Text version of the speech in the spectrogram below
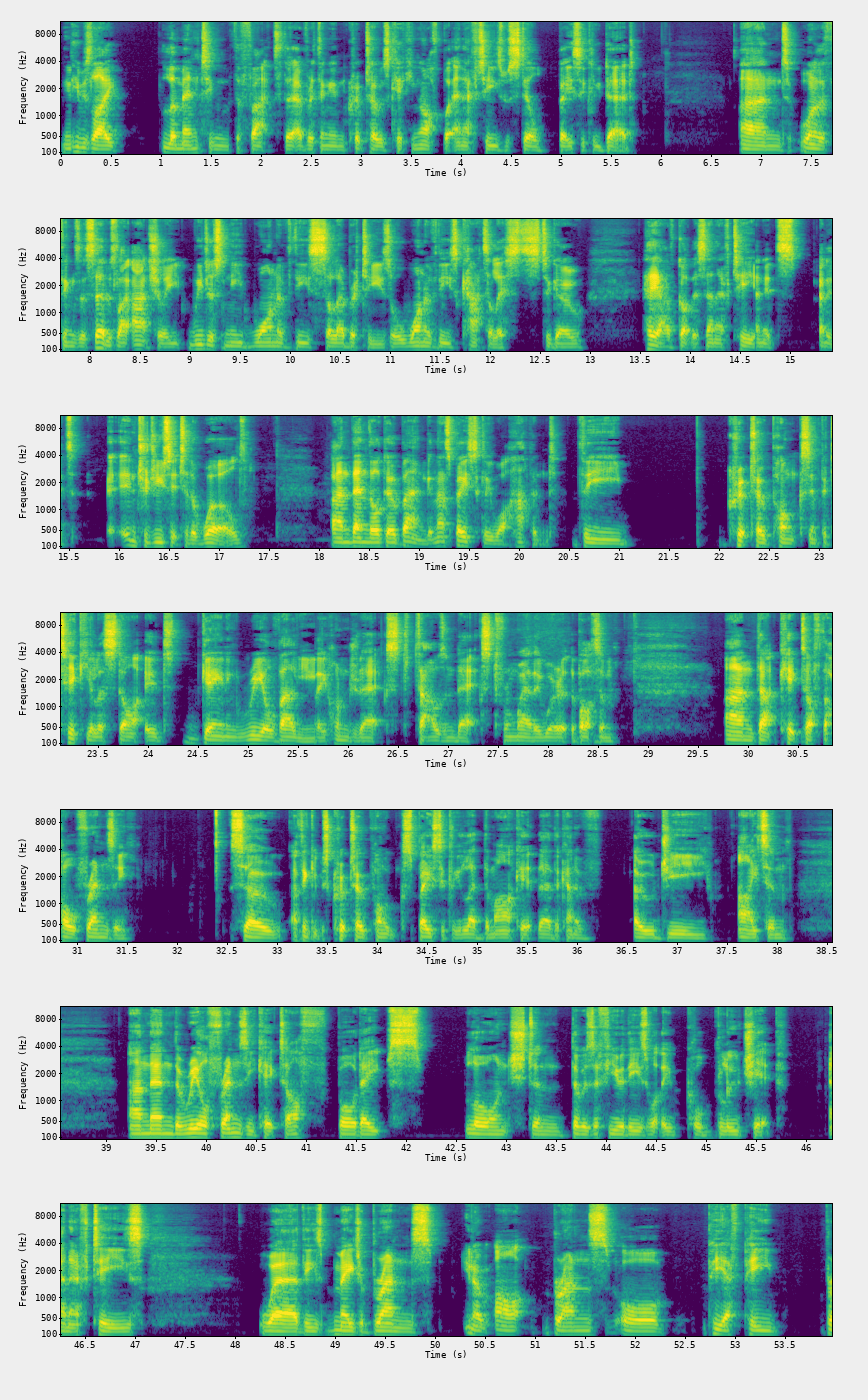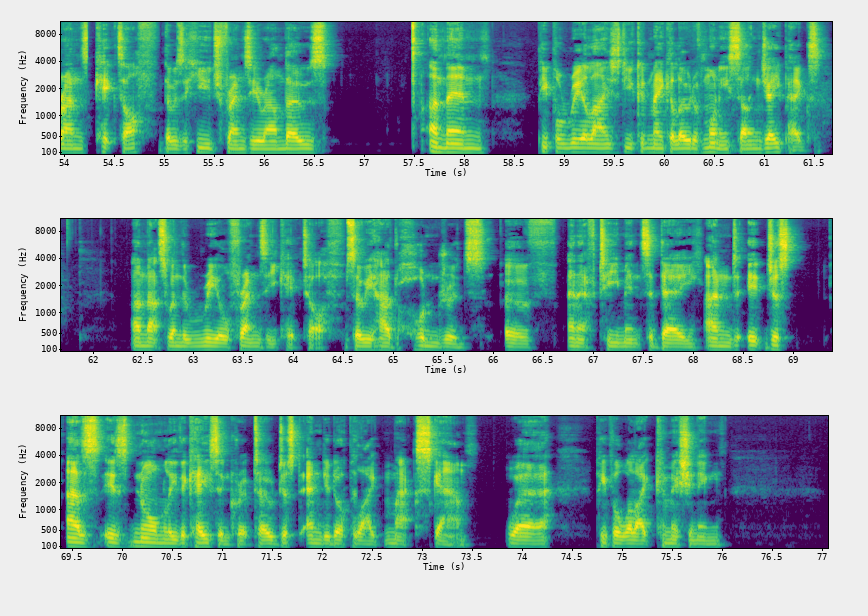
He was like lamenting the fact that everything in crypto was kicking off, but NFTs was still basically dead. And one of the things I said was like, actually, we just need one of these celebrities or one of these catalysts to go, hey, I've got this NFT and it's and it's introduce it to the world, and then they'll go bang. And that's basically what happened. The crypto punks in particular started gaining real value. They hundred x, thousand x from where they were at the bottom, and that kicked off the whole frenzy. So I think it was crypto punks basically led the market. They're the kind of OG item. And then the real frenzy kicked off. Bored Apes launched, and there was a few of these what they call blue chip NFTs, where these major brands, you know, art brands or PFP brands kicked off. There was a huge frenzy around those, and then people realized you could make a load of money selling JPEGs and that's when the real frenzy kicked off. So we had hundreds of NFT mints a day, and it just, as is normally the case in crypto, just ended up like max scam, where people were like commissioning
